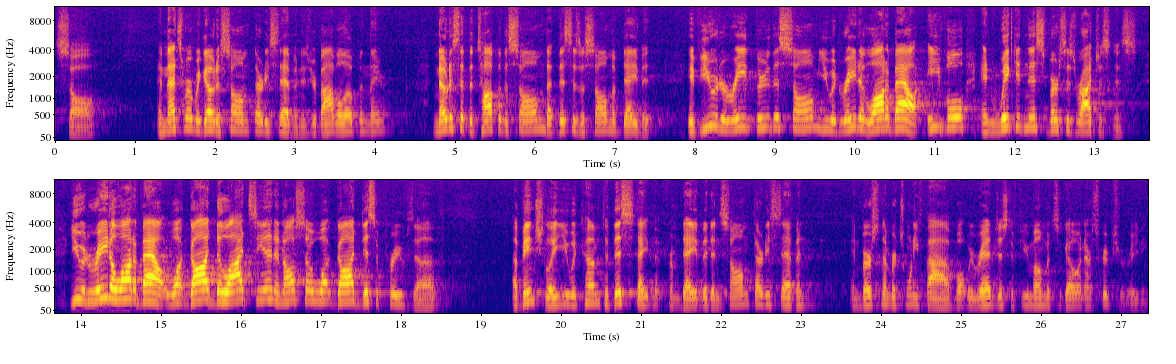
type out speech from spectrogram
saw. And that's where we go to Psalm 37. Is your Bible open there? Notice at the top of the psalm that this is a psalm of David. If you were to read through this psalm, you would read a lot about evil and wickedness versus righteousness you would read a lot about what God delights in and also what God disapproves of. Eventually, you would come to this statement from David in Psalm 37 and verse number 25, what we read just a few moments ago in our scripture reading.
